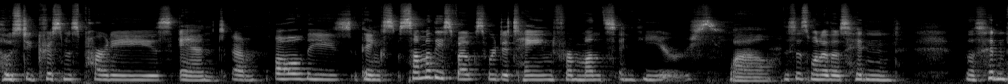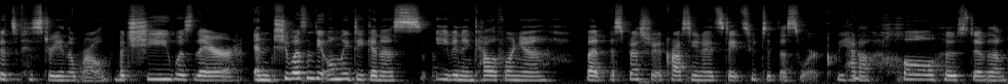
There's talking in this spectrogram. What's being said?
hosted Christmas parties and um, all these things. Some of these folks were detained for months and years. wow This is one of those hidden those hidden bits of history in the world. But she was there and she wasn't the only deaconess even in California but especially across the United States who did this work. We had a whole host of them.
